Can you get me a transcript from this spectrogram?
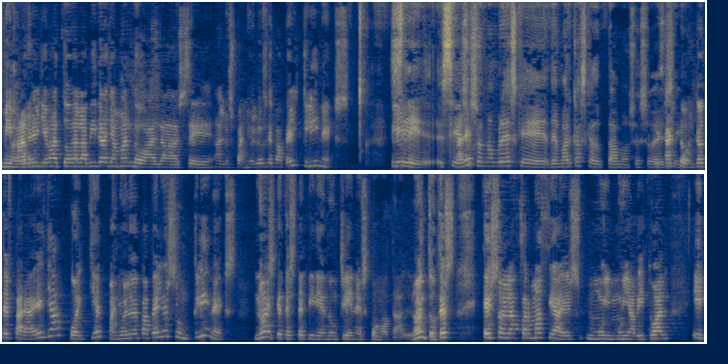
Mi madre lleva toda la vida llamando a, las, eh, a los pañuelos de papel Kleenex. Sí, sí, esos son nombres que, de marcas que adoptamos, eso es. Exacto, entonces para ella cualquier pañuelo de papel es un Kleenex no es que te esté pidiendo un Kleenex como tal, ¿no? Entonces, eso en la farmacia es muy, muy habitual y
